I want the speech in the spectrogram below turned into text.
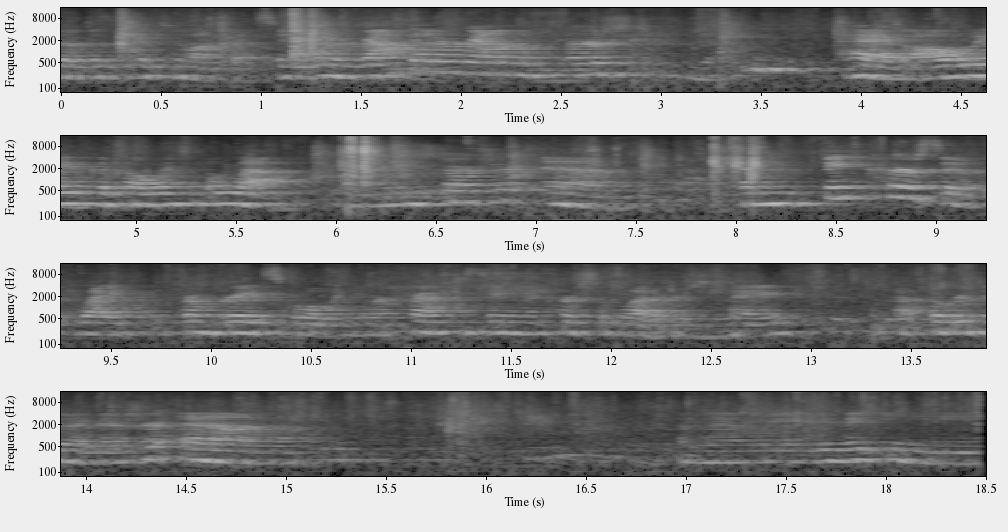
so it doesn't take too long. But so you're going to wrap that around the first peg all the way, that's all the way to the left. And then you start your M. And think cursive, like from grade school when you were practicing the cursive letters, okay? That's what we're doing. There's your M. And then we do the E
